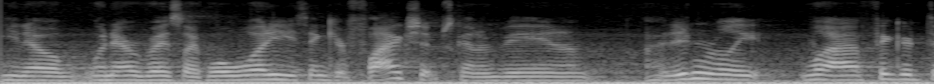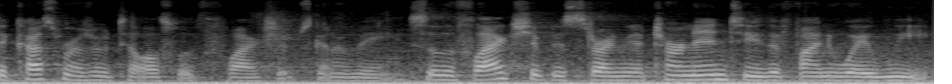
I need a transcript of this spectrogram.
you know, when everybody's like, well, what do you think your flagship's going to be? And I didn't really, well, I figured the customers would tell us what the flagship's going to be. So the flagship is starting to turn into the Find Away wheat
